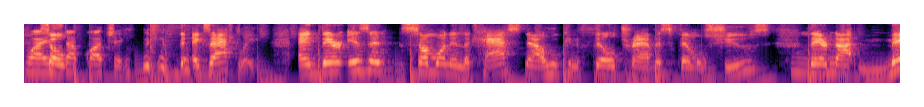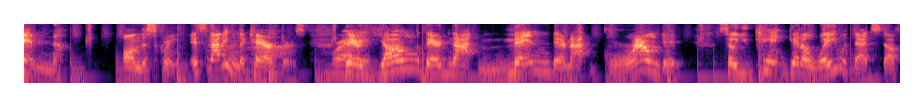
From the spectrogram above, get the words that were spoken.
Why so, stop watching? exactly. And there isn't someone in the cast now who can fill Travis Fimmel's shoes. Mm. They're not men on the screen. It's not even the characters. Uh, right. They're young, they're not men, they're not grounded. So you can't get away with that stuff.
